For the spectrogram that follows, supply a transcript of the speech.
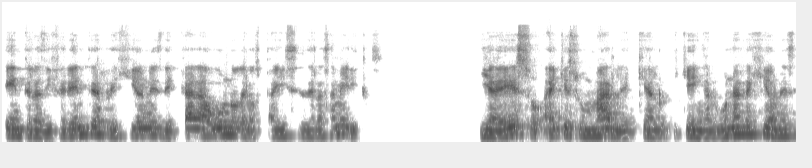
entre las diferentes regiones de cada uno de los países de las Américas. Y a eso hay que sumarle que, en algunas regiones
